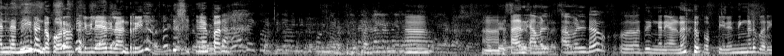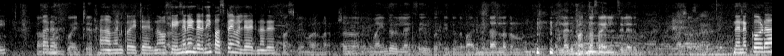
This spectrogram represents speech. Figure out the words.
അല്ല നീ കണ്ട ഹൊറർ ഫിലിമിൽ ഏതിലാണ്ട്രി ഏ പറ. അവൾ അവളുടെ ഇത് ഇങ്ങനെയാണ് ഒപ്പീനിയൻ. നിങ്ങൾ പറയും. പറ കാമൻ ക്വയറ്റായിരുന്നു. കാമൻ കോയറ്റായിരുന്നു ഓക്കെ എങ്ങനെ ഉണ്ടായിരുന്നു? ഫസ്റ്റ് ടൈം അല്ലേ വരുന്നത്? ഫസ്റ്റ് ടൈം പക്ഷെ മൈൻഡ് റിലാക്സ് ആയി ഒരു ആരും മിണ്ടാനില്ലാത്തുള്ളൂ എല്ലാവരും പക്ക സൈലൻസിലായിരുന്നു ആശ്വാസം. നിനക്കോടാ?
